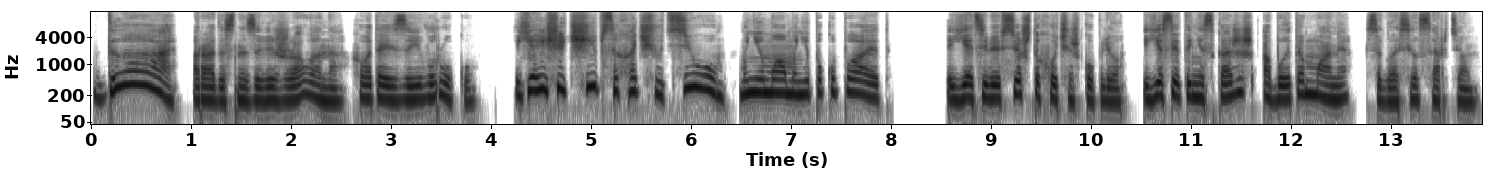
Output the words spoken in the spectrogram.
«Да!» — радостно завизжала она, хватаясь за его руку. «Я еще чипсы хочу, Тём! Мне мама не покупает!» «Я тебе все, что хочешь, куплю, если ты не скажешь об этом маме», — согласился Артём.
